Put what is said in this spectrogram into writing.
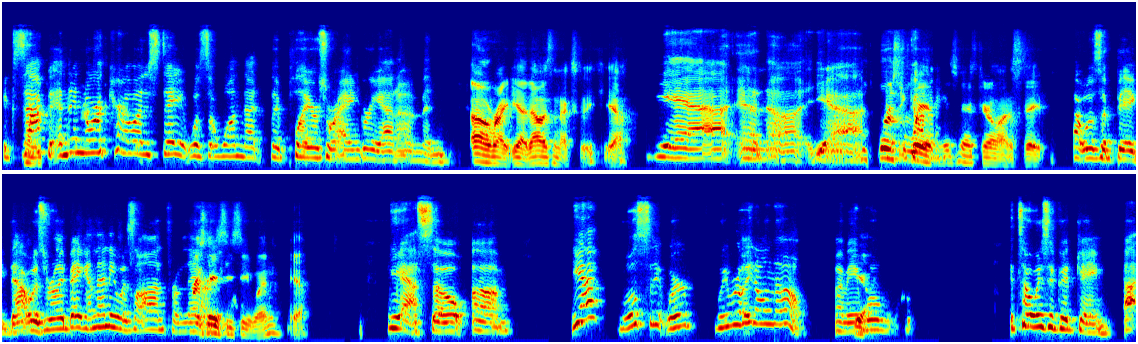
Exactly. And then North Carolina State was the one that the players were angry at him and Oh right, yeah, that was the next week. Yeah. Yeah, and uh yeah. His first win was North Carolina State. That was a big, that was really big. And then he was on from there. First ACC win. Yeah. Yeah. So um yeah, we'll see. We're we really don't know. I mean, yeah. we'll it's always a good game. Uh,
